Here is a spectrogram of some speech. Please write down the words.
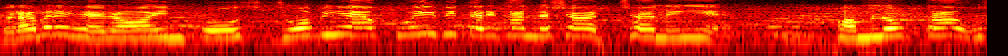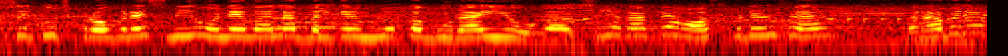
बराबर है? हेरोइन पोस्ट जो भी है कोई भी तरह का नशा अच्छा नहीं है। हम लोग का उससे कुछ प्रोग्रेस नहीं होने वाला बल्कि हम लोग का बुरा ही होगा। उस जगह पे हॉस्पिटल्स है। बराबर है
